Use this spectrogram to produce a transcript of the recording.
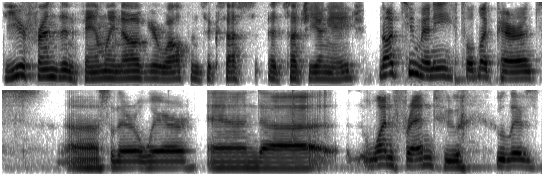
do your friends and family know of your wealth and success at such a young age? Not too many. I told my parents uh, so they're aware. And uh, one friend who who lives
